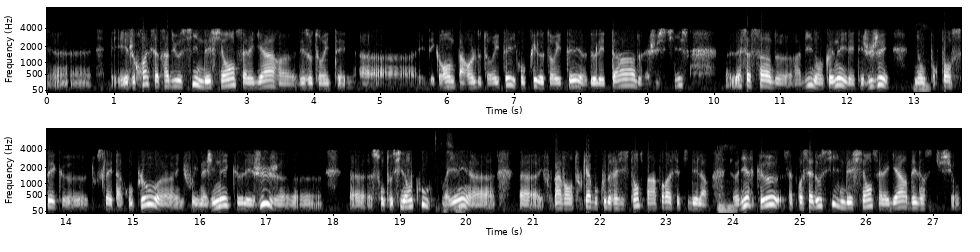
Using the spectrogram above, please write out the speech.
et je crois que ça traduit aussi une défiance à l'égard des autorités et des grandes paroles d'autorité, y compris l'autorité de l'État, de la justice. L'assassin de Rabin, on le connaît, il a été jugé. Donc pour penser que tout cela est un complot, il faut imaginer que les juges euh, sont aussi dans le coup. Vous voyez, euh, euh, il faut pas avoir en tout cas beaucoup de résistance par rapport à cette idée-là. Mmh. Ça veut dire que ça procède aussi d'une défiance à l'égard des institutions,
